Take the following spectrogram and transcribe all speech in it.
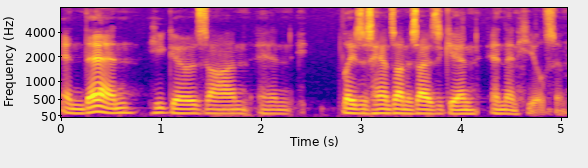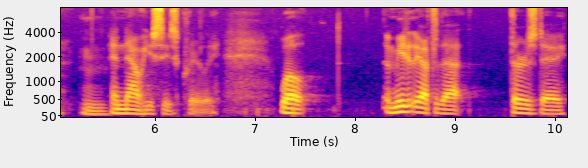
And then he goes on and lays his hands on his eyes again and then heals him. Mm. And now he sees clearly. Well, immediately after that, Thursday,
